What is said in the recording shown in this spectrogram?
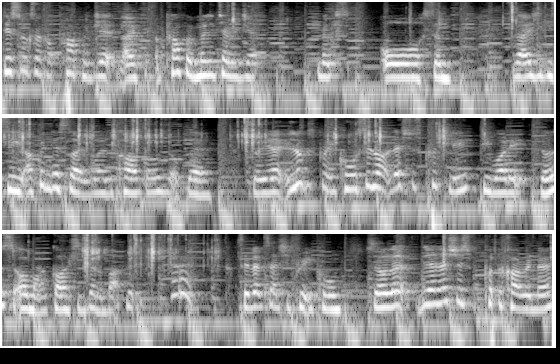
This looks like a proper jet, like a proper military jet. Looks awesome. So as you can see, I think this like where the car goes up there. So yeah, it looks pretty cool. So now let's just quickly see what it does. Oh my gosh, it's done a backflip. so it looks actually pretty cool. So let, yeah, let's just put the car in there,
